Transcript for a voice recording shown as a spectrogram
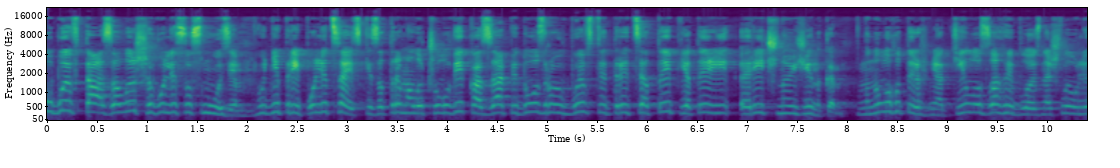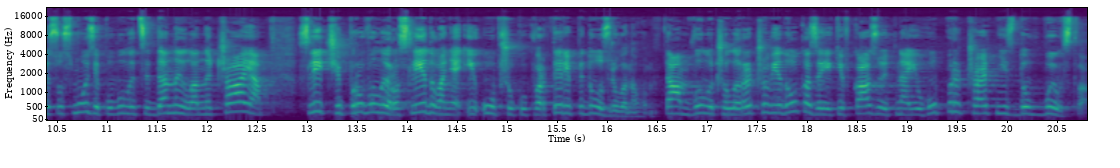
Побив та залишив у лісосмузі. У Дніпрі поліцейські затримали чоловіка за підозрою вбивстві 35-річної жінки. Минулого тижня тіло загиблої знайшли у лісосмузі по вулиці Данила Нечая. Слідчі провели розслідування і обшук у квартирі підозрюваного. Там вилучили речові докази, які вказують на його причетність до вбивства.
